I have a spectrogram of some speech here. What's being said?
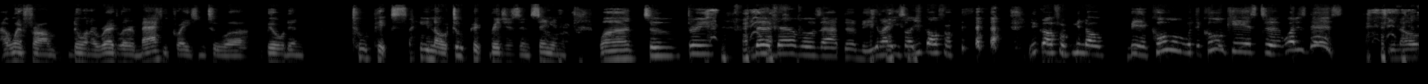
I went from doing a regular math equation to uh, building toothpicks, you know, two pick bridges and singing one, two, three, the devil's after me. Like so you go from you go from, you know, being cool with the cool kids to what is this? You know?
